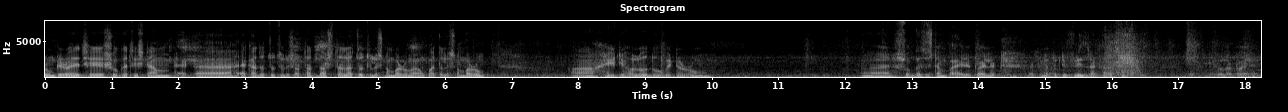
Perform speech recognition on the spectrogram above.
রুমটি রয়েছে সুগা সিস্টেম, এক হাজার চৌচল্লিশ, অর্থাৎ দশতলা চৌচল্লিশ নম্বর রুম এবং পঁয়তাল্লিশ নম্বর রুম। এটি হলো দু বেডের রুম। সুগা সিস্টেম, বাইরে টয়লেট। এখানে দুটি ফ্রিজ রাখা আছে। হলো টয়লেট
